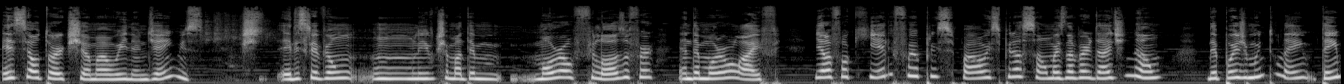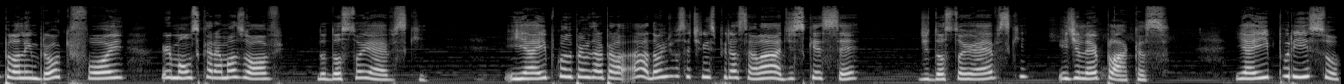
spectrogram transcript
esse autor que chama William James, ele escreveu um, um livro que chama The Moral Philosopher and the Moral Life. E ela falou que ele foi a principal inspiração, mas na verdade não. depois de muito tempo, ela lembrou que foi Irmãos Karamazov, do Dostoiévski. E aí, quando perguntaram pra ela, ah, de onde você tira inspiração? Ela, ah, de esquecer de Dostoiévski e de ler placas. E aí, por isso,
